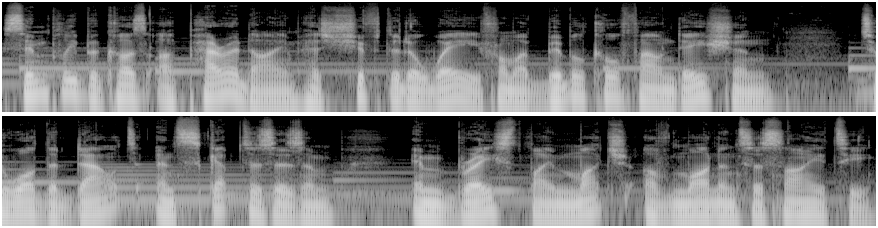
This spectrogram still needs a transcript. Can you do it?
simply because our paradigm has shifted away from a biblical foundation toward the doubt and skepticism embraced by much of modern society.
